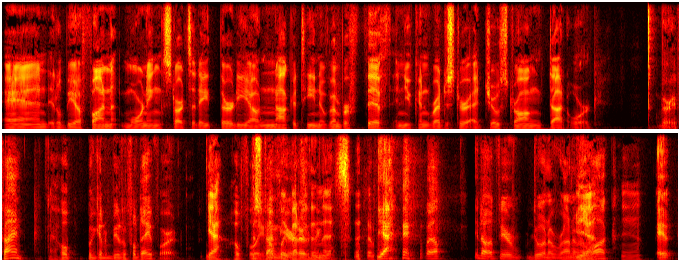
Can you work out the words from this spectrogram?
And it'll be a fun morning. Starts at 8.30 out in Nocatee, November 5th. And you can register at joestrong.org. Very fine. I hope we get a beautiful day for it. Yeah, hopefully. This time of Hopefully better than be this. Yeah. well, you know, if you're doing a run or yeah. a walk, Yeah. it,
